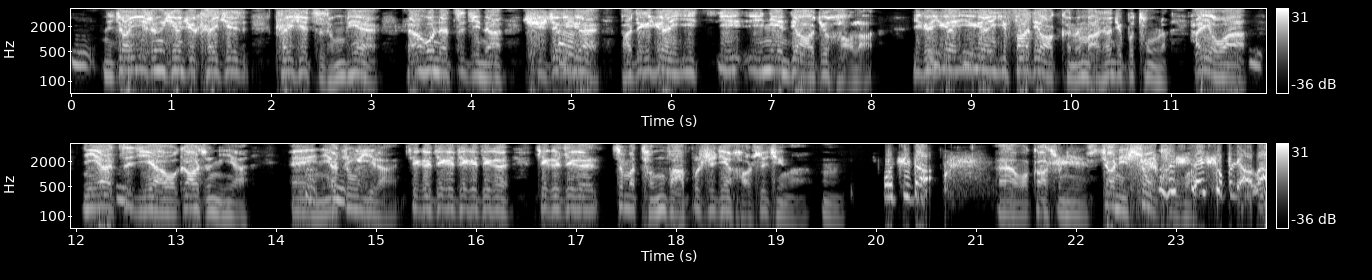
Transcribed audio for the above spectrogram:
嗯，你叫医生先去开一些开一些止疼片，然后呢自己呢许这个愿，把这个愿一一一念掉就好了。一个愿一愿一发掉，可能马上就不痛了。还有啊，你要、自己啊，我告诉你啊，哎，你要注意了，这个这个这个这个这个这个这么疼法不是件好事情啊，嗯，我知道，哎，我告诉你，叫你受苦啊。我实在，受不了了。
